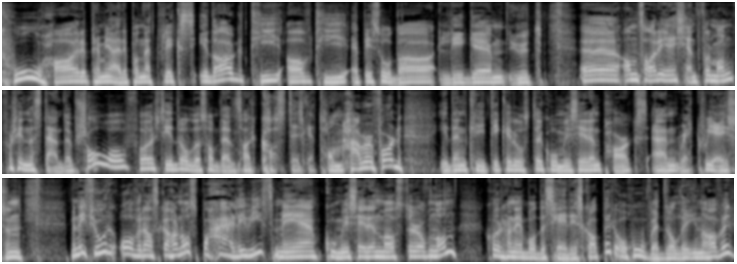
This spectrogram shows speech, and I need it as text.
to har premiere på Netflix i dag. Ti av ti episoder ligger ut. Eh, Ansari er kjent for mange for sine standup-show og for sin rolle som den sarkastiske Tom Haverford i den kritikerroste komiserien Parks and Recreation. Men i fjor overraska han oss på herlig vis med komiserien Master of None, hvor han er både serieskaper og hovedrolleinnehaver,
